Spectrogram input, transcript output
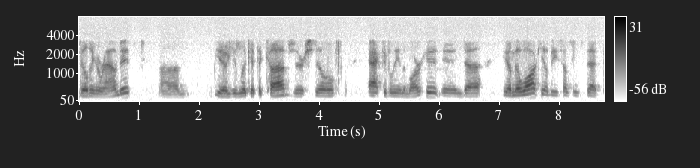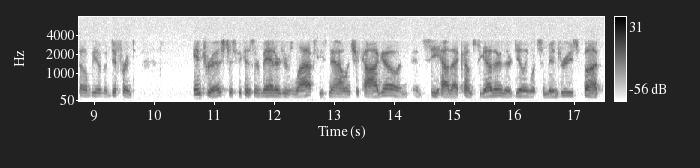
building around it. Um, you know, you look at the Cubs; they're still actively in the market, and uh, you know Milwaukee will be something that that'll be of a different interest just because their manager's left. He's now in Chicago, and and see how that comes together. They're dealing with some injuries, but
